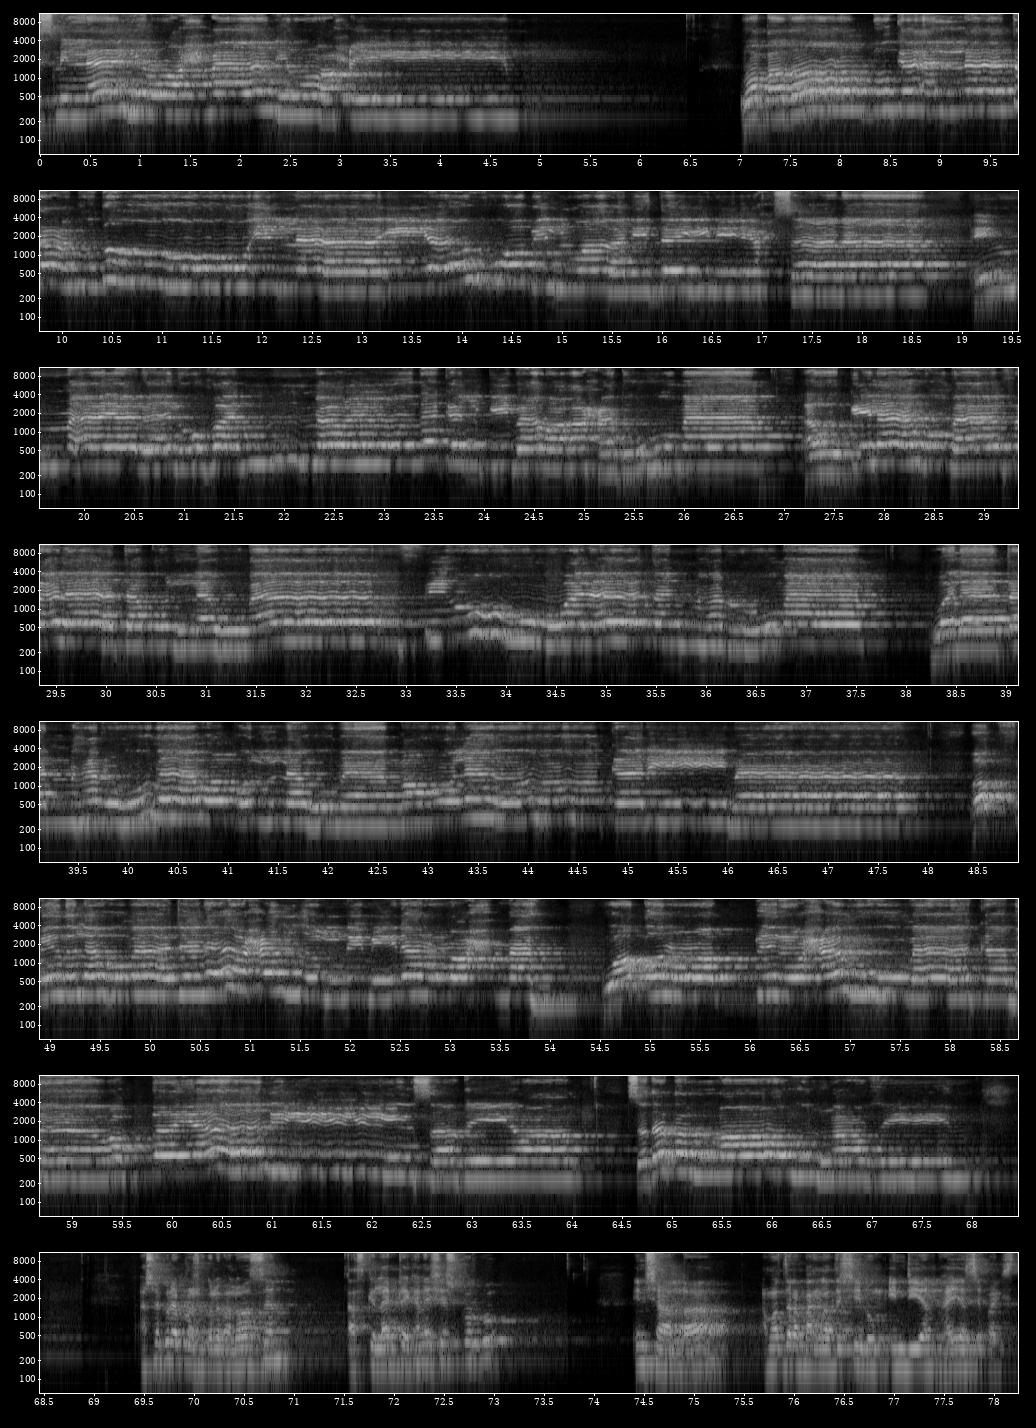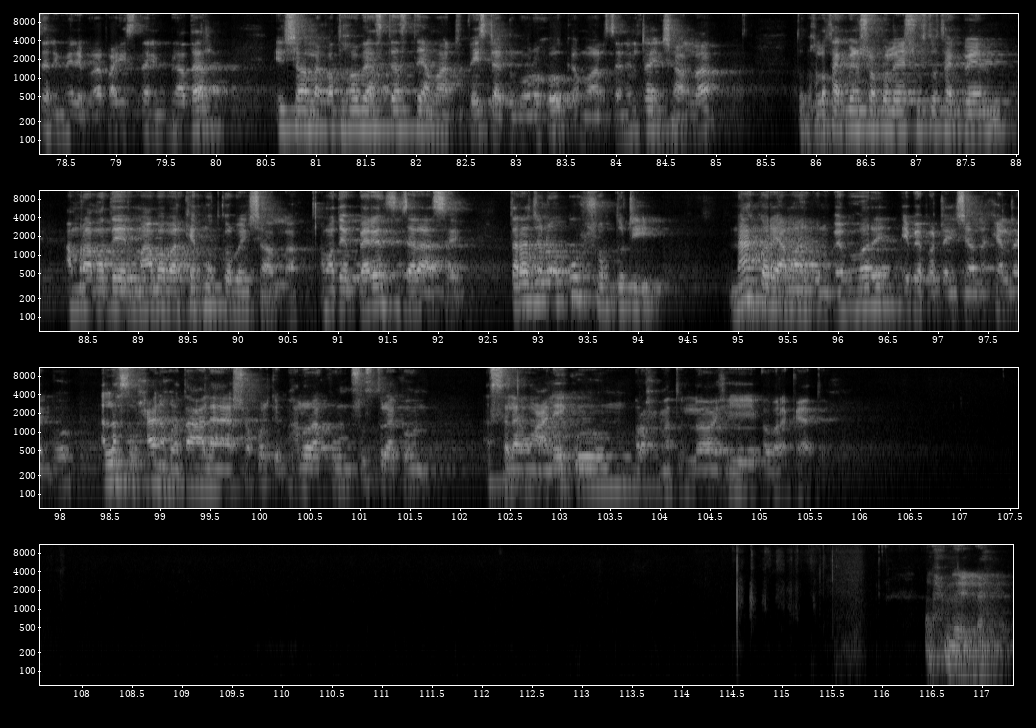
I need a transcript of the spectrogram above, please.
بسم الله الرحمن الرحيم. وقضى ربك ألا تعبدوا إلا إياه وبالوالدين إحسانا. إما يبلغن عندك الكبر أحدهما أو كلاهما لهما أف ولا تنهرهما ولا تنهرهما وقل لهما قولا كريما واخفض لهما جناح الذل من الرحمة وقل رب ارحمهما আশা করি আপনারা সকলে ভালো আছেন। আজকে লাইভটা এখানে শেষ করব। ইনশাআল্লাহ, আমার যারা বাংলাদেশি এবং ইন্ডিয়ান ভাই আছে, পাকিস্তানি মেরে, পাকিস্তানি ব্রাদার ইনশাআল্লাহ কথা হবে আস্তে আস্তে। আমার পেজটা একটু বড় হোক, আমার চ্যানেলটা ইনশাআল্লাহ। তো ভালো থাকবেন সকলে, সুস্থ থাকবেন। আমরা আমাদের মা বাবার খেদমত করব ইনশাআল্লাহ। আমাদের প্যারেন্টস যারা আছে, তারা যেন উফ শব্দটি না করে আমার কোনো ব্যবহারে এই ব্যাপারটা ইনশাআল্লাহ খেয়াল রাখবো আল্লাহ সুবহানাহু ওয়া তাআলা সকলকে ভালো রাখুন সুস্থ রাখুন আসসালামু আলাইকুম রহমতুল্লাহি ওয়া বারাকাতুহু الحمد لله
